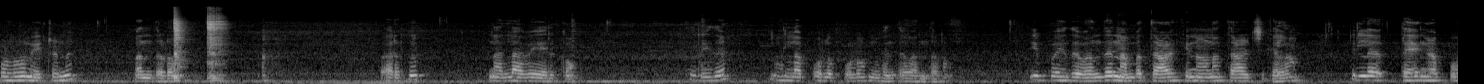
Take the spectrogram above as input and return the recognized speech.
புழுன்னுட்டுன்னு வந்துடும். பாருங்க நல்லாவே இருக்கும். தெரியுதா நல்லா புழு புழுன்னு வந்து வந்துடும். இப்போ இதை வந்து நம்ம தாளிக்கணுன்னா தாளிச்சிக்கலாம். இல்லை தேங்காய் பூ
